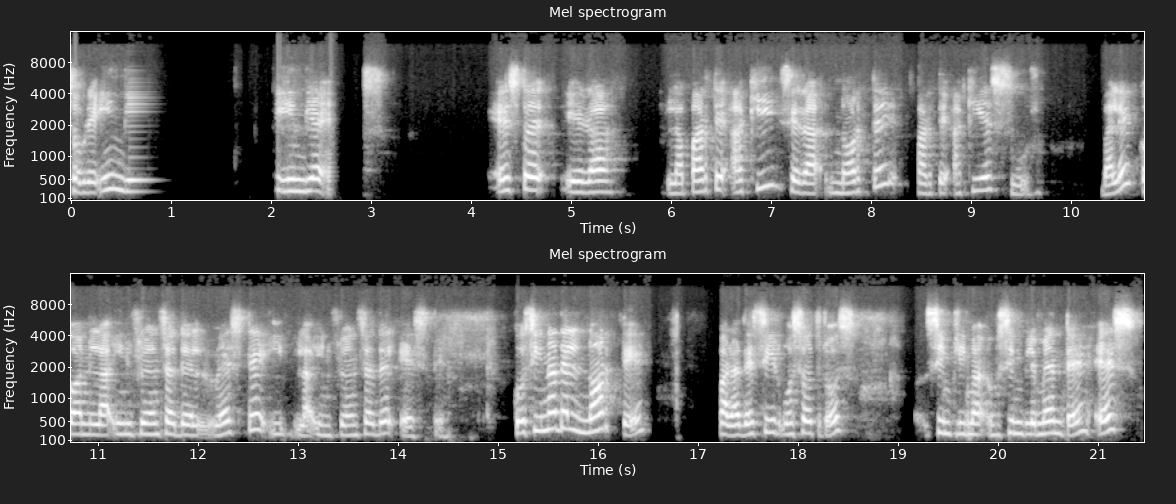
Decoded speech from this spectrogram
sobre India, India esta era la parte aquí será norte, parte aquí es sur, ¿vale? Con la influencia del oeste y la influencia del este. Cocina del norte, para decir vosotros, simplemente es,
